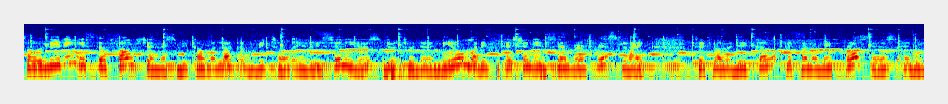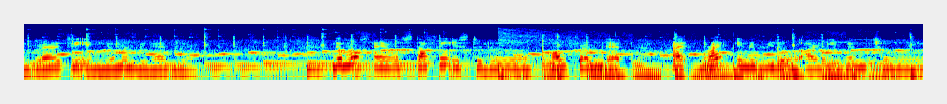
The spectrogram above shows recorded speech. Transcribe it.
So leading is the function has become a lot of vital in recent years due to the new modification in several fields like technological, economic process, and variety in human behavior. The most aim of staffing is to do, confirm that right, right individuals are given to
